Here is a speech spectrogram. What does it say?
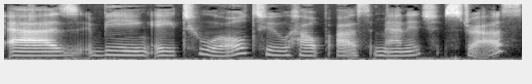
as being a tool to help us manage stress.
